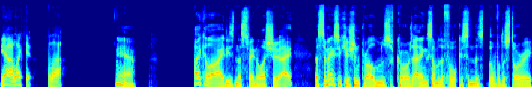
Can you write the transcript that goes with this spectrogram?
yeah, I like it for that. Yeah. I like a lot of ideas in this final issue. I, there's some execution problems, of course. I think some of the focus in this over the story.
